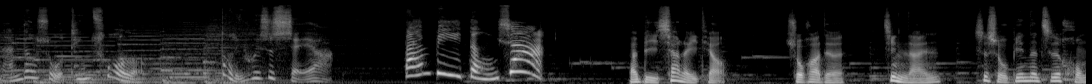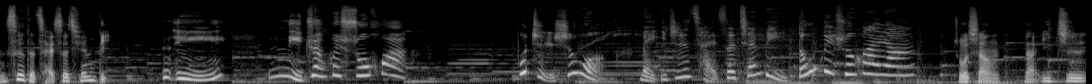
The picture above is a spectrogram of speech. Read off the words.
难道是我听错了？到底会是谁啊？斑比，等一下！斑比吓了一跳，说话的竟然是手边那只红色的彩色铅笔。你，你居然会说话？不只是我。每一支彩色铅笔都会说话呀！桌上那一支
